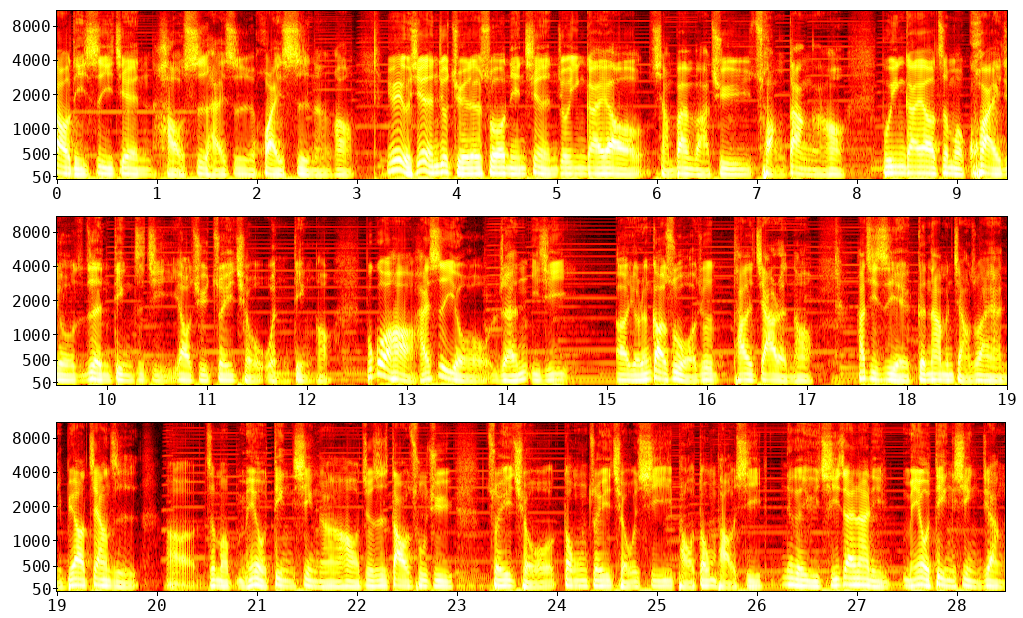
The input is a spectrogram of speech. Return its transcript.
到底是一件好事还是坏事呢？哈，因为有些人就觉得说，年轻人就应该要想办法去闯荡啊，哈，不应该要这么快就认定自己要去追求稳定，哈。不过哈，还是有人以及呃有人告诉我，就是他的家人哈，他其实也跟他们讲说，哎呀，你不要这样子啊，这么没有定性啊，哈，就是到处去追求东追求西，跑东跑西，那个与其在那里没有定性这样。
